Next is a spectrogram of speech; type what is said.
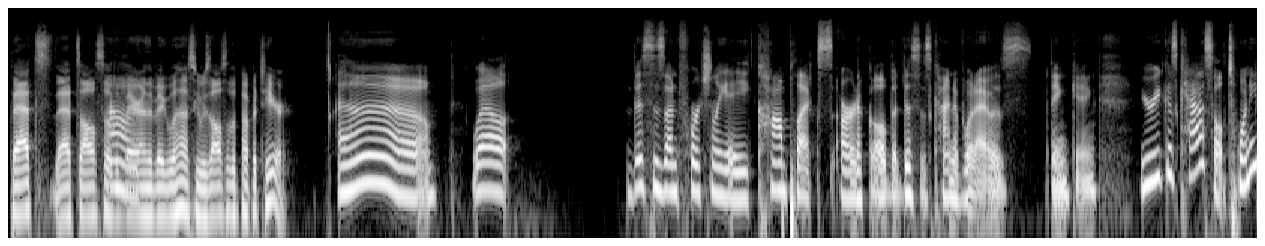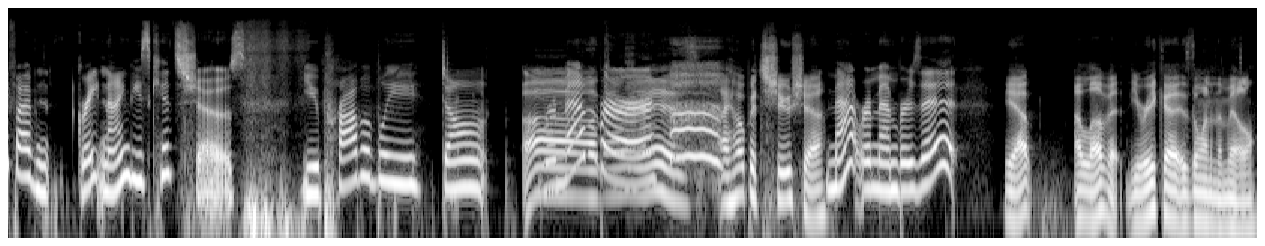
That's that's also the Oh. bear in the big house. He was also the puppeteer. Oh, well, this is unfortunately a complex article, but this is kind of what I was thinking. Eureka's Castle, 25 n- great 90s kids shows. You probably don't. Oh, Remember. there it is. I hope it's Shusha. Matt remembers it. Yep, I love it. Eureka is the one in the middle.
